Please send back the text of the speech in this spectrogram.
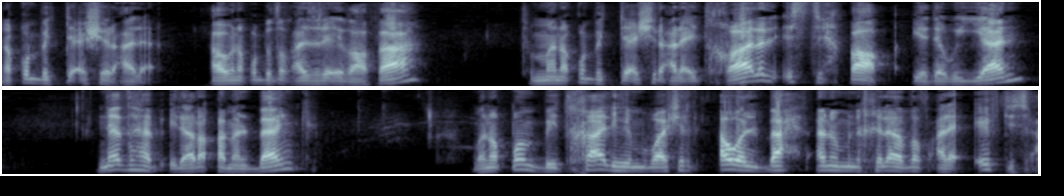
نقوم بالتأشير على أو نقوم بالضغط على زر الإضافة ثم نقوم بالتأشير على إدخال الاستحقاق يدويا. نذهب إلى رقم البنك ونقوم بإدخاله مباشرة أو البحث عنه من خلال الضغط على F9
